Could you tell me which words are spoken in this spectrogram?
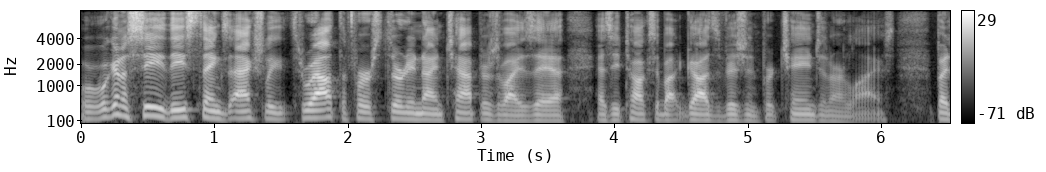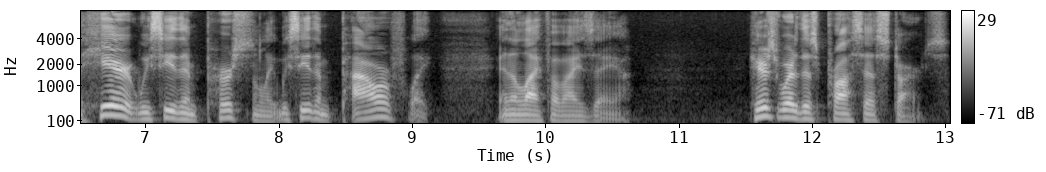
We're going to see these things actually throughout the first 39 chapters of Isaiah as he talks about God's vision for change in our lives. But here we see them personally, we see them powerfully in the life of Isaiah. Here's where this process starts.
